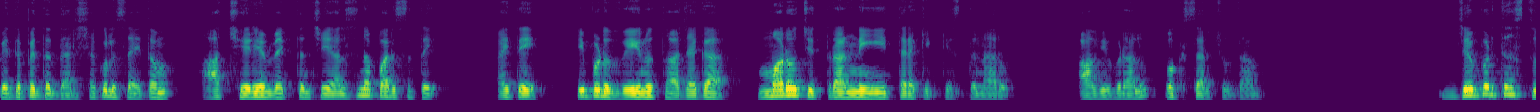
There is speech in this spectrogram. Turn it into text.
పెద్ద పెద్ద దర్శకులు సైతం ఆశ్చర్యం వ్యక్తం చేయాల్సిన పరిస్థితి. అయితే ఇప్పుడు వేణు తాజాగా మరో చిత్రాన్ని తెరకెక్కిస్తున్నారు. ఆ వివరాలు ఒకసారి చూద్దాం. జబర్దస్త్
